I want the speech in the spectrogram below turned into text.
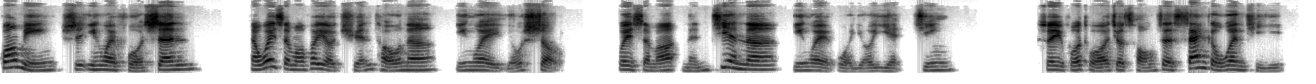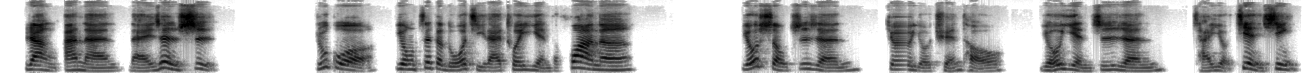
光明是因为佛身，那为什么会有拳头呢？因为有手。为什么能见呢？因为我有眼睛。所以佛陀就从这三个问题，让阿难来认识。如果用这个逻辑来推演的话呢，有手之人。就有拳头，有眼之人才有见性。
